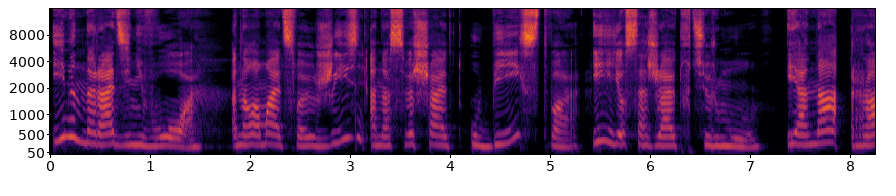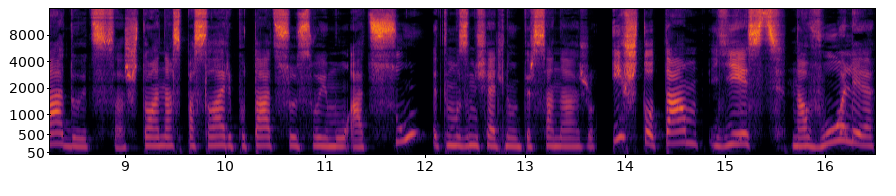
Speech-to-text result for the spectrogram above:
именно ради него она ломает свою жизнь, она совершает убийство, и ее сажают в тюрьму. И она радуется, что она спасла репутацию своему отцу, этому замечательному персонажу, и что там есть на воле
